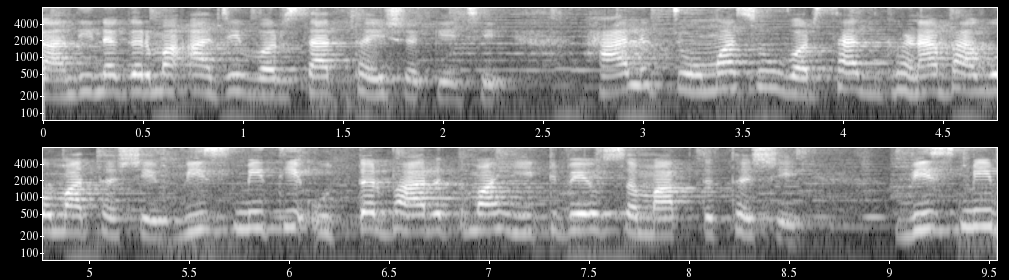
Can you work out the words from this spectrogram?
ગાંધીનગરમાં આજે વરસાદ થઈ શકે છે. હાલ ચોમાસું વરસાદ ઘણા ભાગોમાં થશે. વીસમીથી ઉત્તર ભારતમાં હીટવેવ સમાપ્ત થશે. વીસમી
